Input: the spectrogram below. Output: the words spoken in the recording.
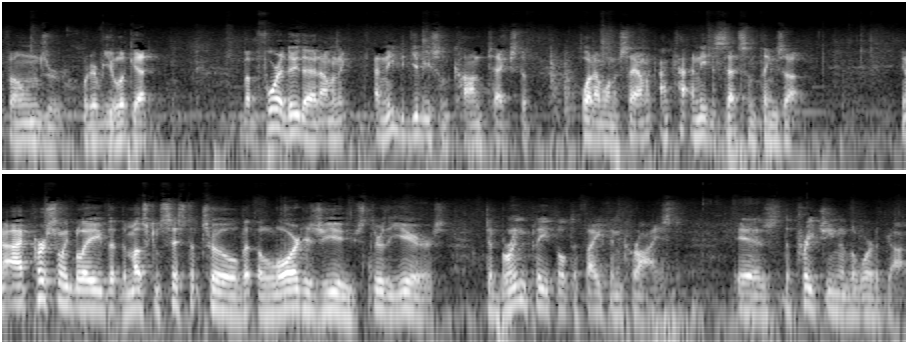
phones or whatever you look at. But before I do that, I'm going to, I need to give you some context of what I want to say. I, I need to set some things up. You know, I personally believe that the most consistent tool that the Lord has used through the years to bring people to faith in Christ is the preaching of the Word of God.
